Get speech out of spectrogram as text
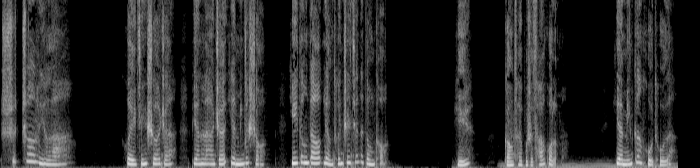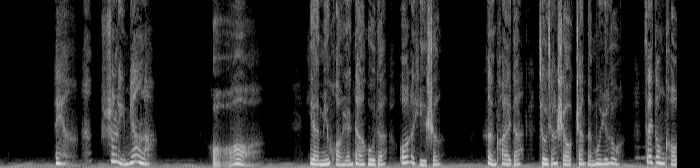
是这里啦。慧晶说着，便拉着叶明的手，移动到两臀之间的洞口。咦，刚才不是擦过了吗？眼明更糊涂了。哎呀，是里面了。哦，眼明恍然大悟的哦了一声，很快的就将手沾满沐浴露，在洞口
